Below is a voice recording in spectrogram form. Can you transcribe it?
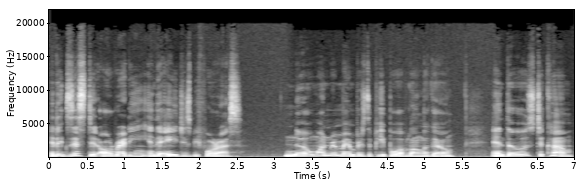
It existed already in the ages before us. No one remembers the people of long ago, and those to come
